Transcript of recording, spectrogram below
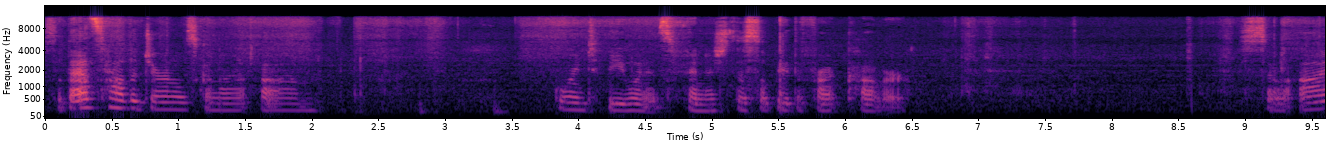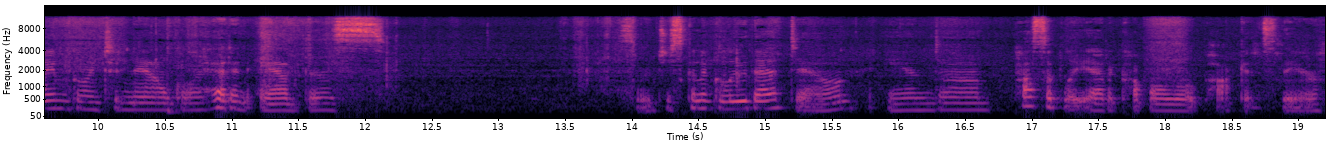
So that's how the journal's gonna um, going to be when it's finished. This will be the front cover. So I'm going to now go ahead and add this. So we're just going to glue that down and um, possibly add a couple little pockets there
